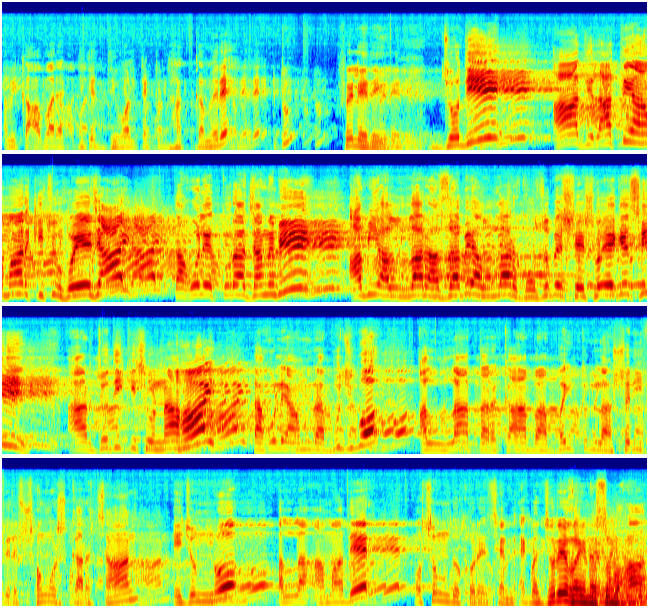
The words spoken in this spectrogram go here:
আমি কাবার একদিকে দেওয়ালটা একটু ধাক্কা মেরে একটু ফেলে দেই। যদি আজ রাতে আমার কিছু হয়ে যায়, তাহলে তোরা জানবি আমি আল্লাহর আজাবে আল্লাহর গজবে শেষ হয়ে গেছি। আর যদি কিছু না হয়, তাহলে আমরা বুঝব আল্লাহ তার কাবা বাইতুল্লাহ শরীফের সংস্কার চান। এজন্য আল্লাহ আমাদের পছন্দ করেছেন। একবার জোরে হয় না সুবহান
